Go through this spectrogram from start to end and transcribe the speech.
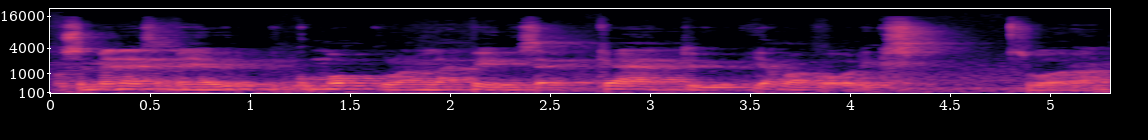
kun se menee sen meidän pikku mokkulan läpi, niin se kääntyy Java-koodiksi suoraan.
